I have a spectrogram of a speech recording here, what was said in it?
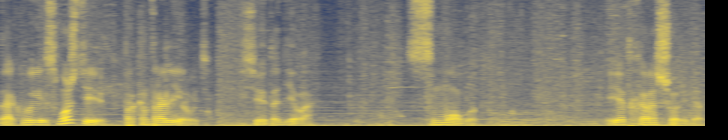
Так, вы сможете проконтролировать все это дело? Смогут и это хорошо, ребят.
